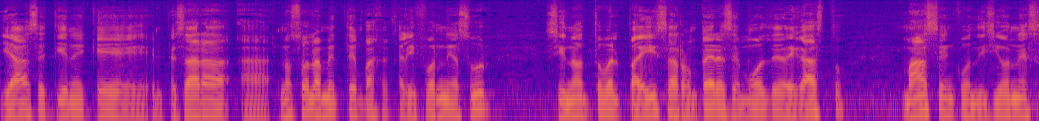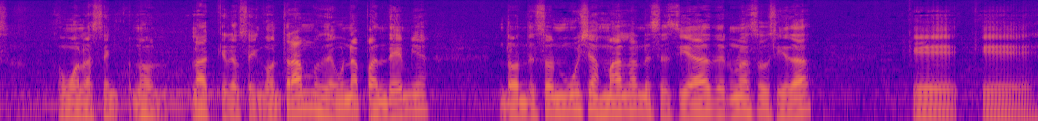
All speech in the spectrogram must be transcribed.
ya se tiene que empezar a no solamente en Baja California Sur, sino en todo el país, a romper ese molde de gasto, más en condiciones como las, que nos encontramos de una pandemia, donde son muchas más las necesidades de una sociedad que, que,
